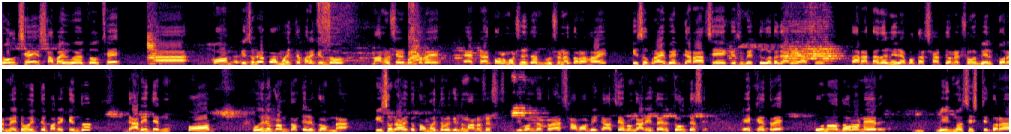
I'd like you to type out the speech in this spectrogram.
চলছে, স্বাভাবিকভাবে চলছে। কম, কিছুটা কম হইতে পারে, কিন্তু মানুষের ভিতরে একটা কর্মসূচি ঘোষণা করা হয়, কিছু প্রাইভেট কার আছে, কিছু ব্যক্তিগত গাড়ি আছে, তারা তাদের নিরাপত্তার স্বার্থে অনেক সময় বের করেন না। এটা হইতে পারে, কিন্তু গাড়ি যে কম ওই রকম কম এরকম না। কিছুটা হয়তো কম হইতে পারে, কিন্তু মানুষের জীবনযাত্রা স্বাভাবিক আছে এবং গাড়ি চলতেছে। এক্ষেত্রে কোনো ধরনের বিঘ্ন সৃষ্টি করা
